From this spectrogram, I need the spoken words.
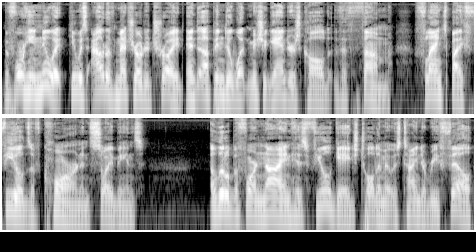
Before he knew it, he was out of Metro Detroit and up into what Michiganders called the Thumb, flanked by fields of corn and soybeans. A little before nine, his fuel gauge told him it was time to refill,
